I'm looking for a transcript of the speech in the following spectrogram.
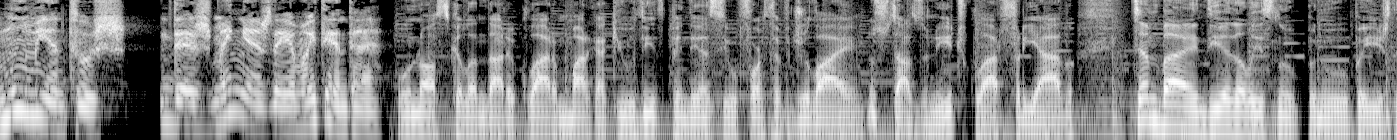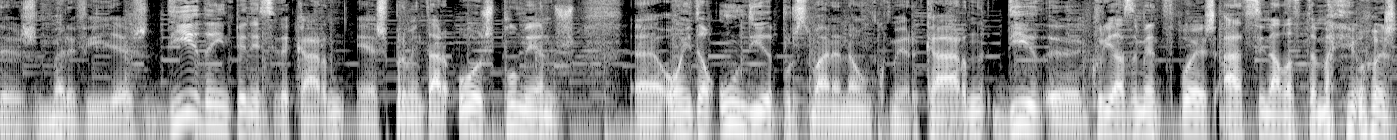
Momentos das manhãs da M80. O nosso calendário, claro, marca aqui o dia de independência, o 4th of July, nos Estados Unidos, claro, feriado. Também dia da Alice no, no País das Maravilhas. Dia da independência da carne, é experimentar hoje, pelo menos, uh, ou então um dia por semana, não comer carne. Dia, uh, curiosamente, depois assinala-se também hoje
